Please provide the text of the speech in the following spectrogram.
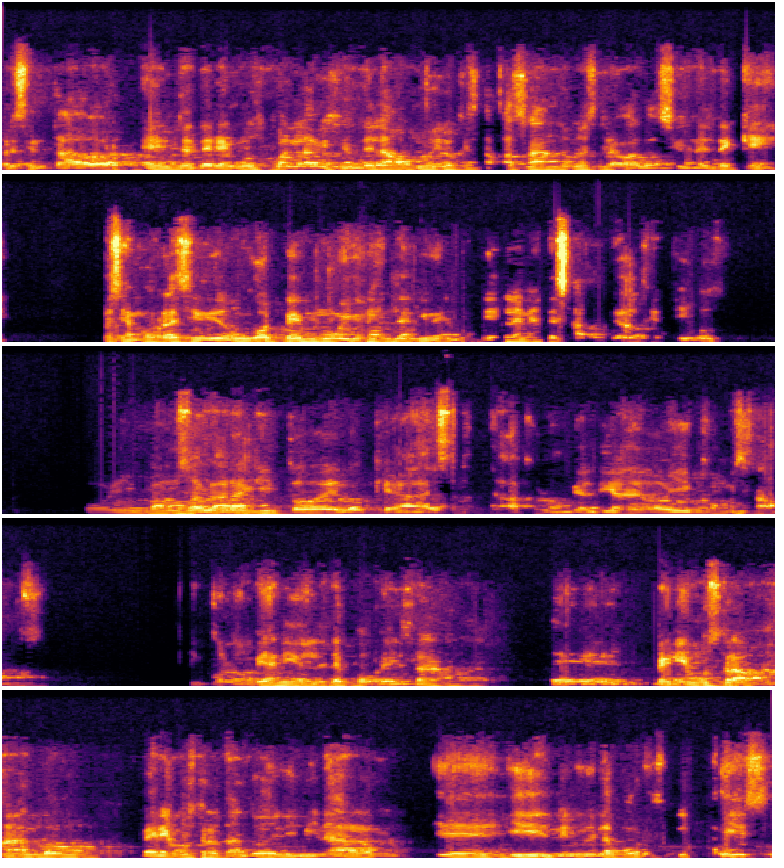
presentador, entenderemos cuál es la visión de la ONU y lo que está pasando. Nuestra evaluación es de que pues, hemos recibido un golpe muy grande a nivel mundial en el desarrollo de objetivos Hoy vamos a hablar todo de lo que ha desarrollado Colombia el día de hoy y cómo estamos en Colombia a niveles de pobreza. Eh, veníamos trabajando, veníamos tratando de eliminar eh, y disminuir la pobreza en el país.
